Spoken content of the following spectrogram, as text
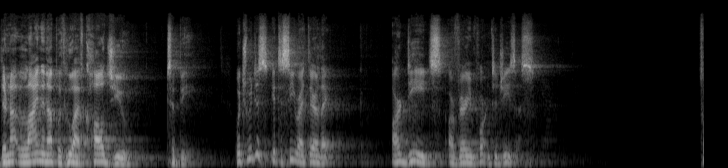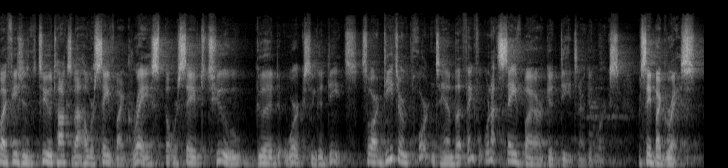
They're not lining up with who I've called you to be, which we just get to see right there that our deeds are very important to Jesus. That's why Ephesians 2 talks about how we're saved by grace, but we're saved to good works and good deeds. So our deeds are important to Him, but thankfully we're not saved by our good deeds and our good works. We're saved by grace.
